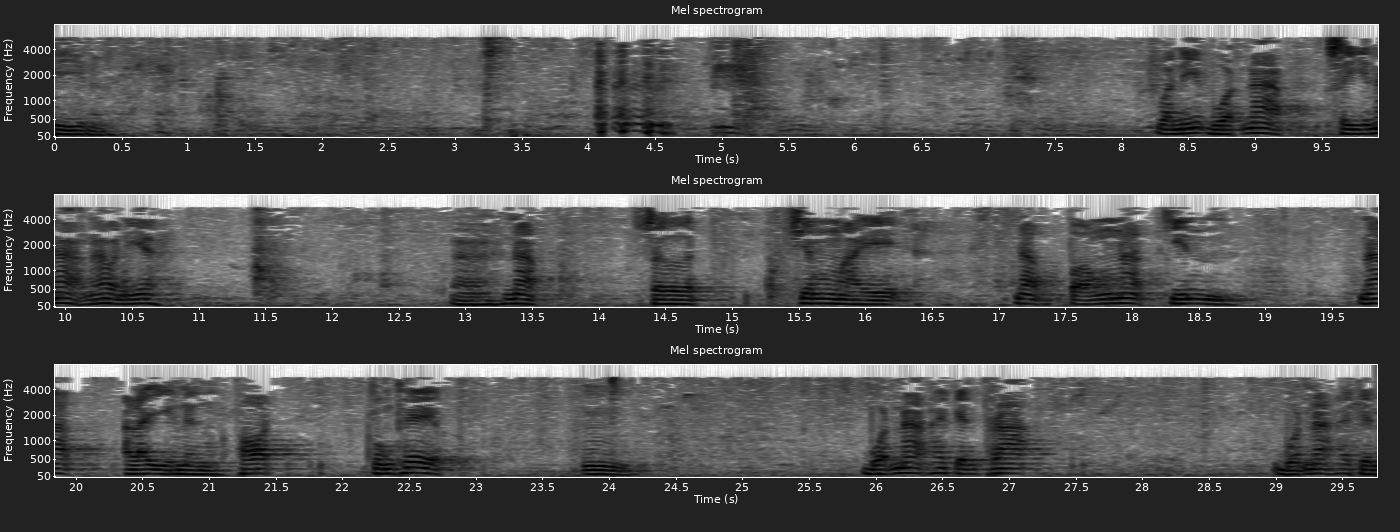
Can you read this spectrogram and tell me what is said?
ทีนะ วันนี้บวชนาคสี่นาคนะวันนี้นาคเสิร์ตเชียงใหม่นาคป๋องนาคจินนาคอะไรอีกหนึ่งพอดกรุงเทพอืมบวชนาคให้เป็นพระ บวชนาคให้เป็น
